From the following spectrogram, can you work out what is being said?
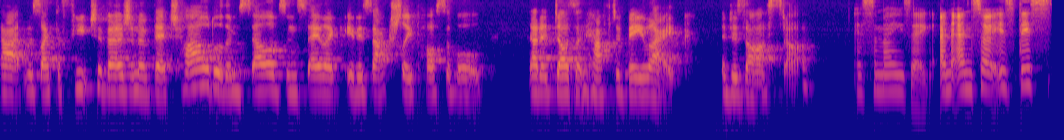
that was like the future version of their child or themselves and say, like, it is actually possible that it doesn't have to be like a disaster. It's amazing. And and so is this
